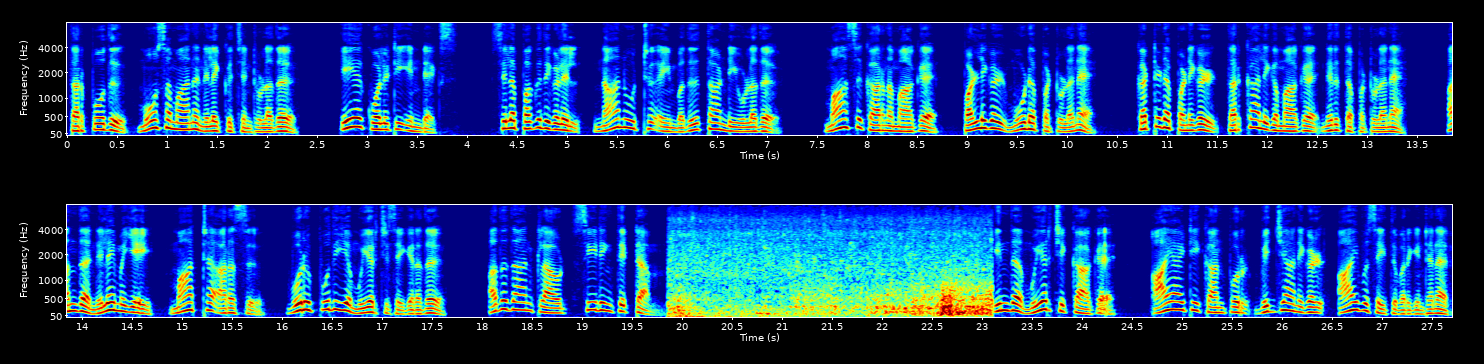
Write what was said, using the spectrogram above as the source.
தற்போது மோசமான நிலைக்குச் சென்றுள்ளது. ஏர் குவாலிட்டி இண்டெக்ஸ் சில பகுதிகளில் நாநூற்று ஐம்பது தாண்டியுள்ளது. மாசு காரணமாக பள்ளிகள் மூடப்பட்டுள்ளன. கட்டிடப் பணிகள் தற்காலிகமாக நிறுத்தப்பட்டுள்ளன. அந்த நிலைமையை மாற்ற அரசு ஒரு புதிய முயற்சி செய்கிறது. அதுதான் கிளவுட் சீடிங் திட்டம். இந்த முயற்சிக்காக ஐஐடி கான்பூர் விஞ்ஞானிகள் ஆய்வு செய்து வருகின்றனர்.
